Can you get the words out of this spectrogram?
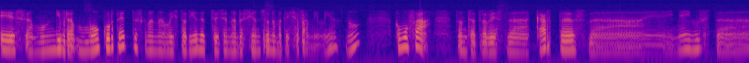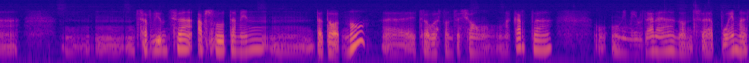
és, amb un llibre molt curtet, desgranar la història de tres generacions d'una mateixa família. No? Com ho fa? Doncs a través de cartes, d'e-mails, de mm, servir-se absolutament mm, de tot, no? Eh, trobes, doncs, això, una carta, un email d'ara, doncs, eh, poemes,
